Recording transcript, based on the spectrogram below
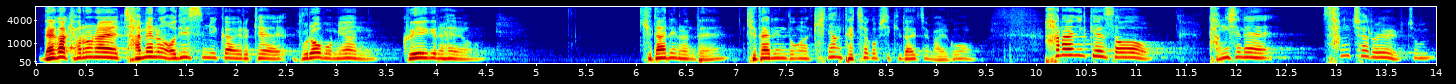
내가 결혼할 자매는 어디 있습니까? 이렇게 물어보면 그 얘기를 해요. 기다리는데 기다리는 동안 그냥 대책 없이 기다리지 말고 하나님께서 당신의 상처를 좀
